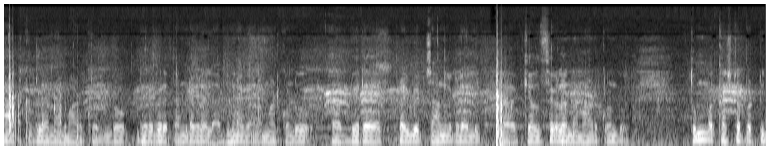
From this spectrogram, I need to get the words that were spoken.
ನಾಟಕಗಳನ್ನು ಮಾಡಿಕೊಂಡು, ಬೇರೆ ಬೇರೆ ತಂಡಗಳಲ್ಲಿ ಅಭಿನಯಗಳನ್ನು ಮಾಡಿಕೊಂಡು ಬೇರೆ ಪ್ರೈವೇಟ್ ಚಾನಲ್ಗಳಲ್ಲಿ ಕೆಲಸಗಳನ್ನು ಮಾಡಿಕೊಂಡು, ತುಂಬ ಕಷ್ಟಪಟ್ಟು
